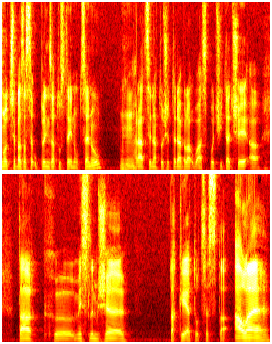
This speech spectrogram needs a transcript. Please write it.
no třeba zase úplně za tu stejnou cenu, mm. hrát si na to, že teda byla u vás počítači a tak uh, myslím, že taky je to cesta. Ale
